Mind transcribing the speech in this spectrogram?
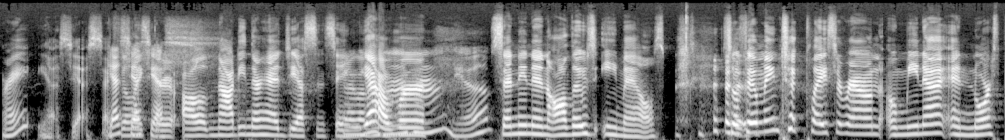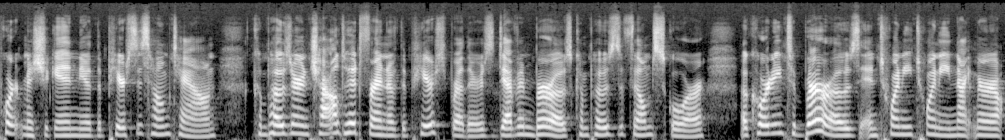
Right? Yes. Yes. I Yes, feel yes, like they're all nodding their heads yes and saying, "Yeah, like, we're." "Mhm, yeah. sending in all those emails. so filming took place around Omena and Northport, Michigan, near the Pierce's hometown. Composer and childhood friend of the Pierce brothers, Devin Burrows, composed the film score. According to Burrows in 2020 Nightmare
